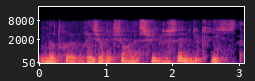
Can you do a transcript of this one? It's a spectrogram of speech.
notre résurrection à la suite de celle du Christ?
